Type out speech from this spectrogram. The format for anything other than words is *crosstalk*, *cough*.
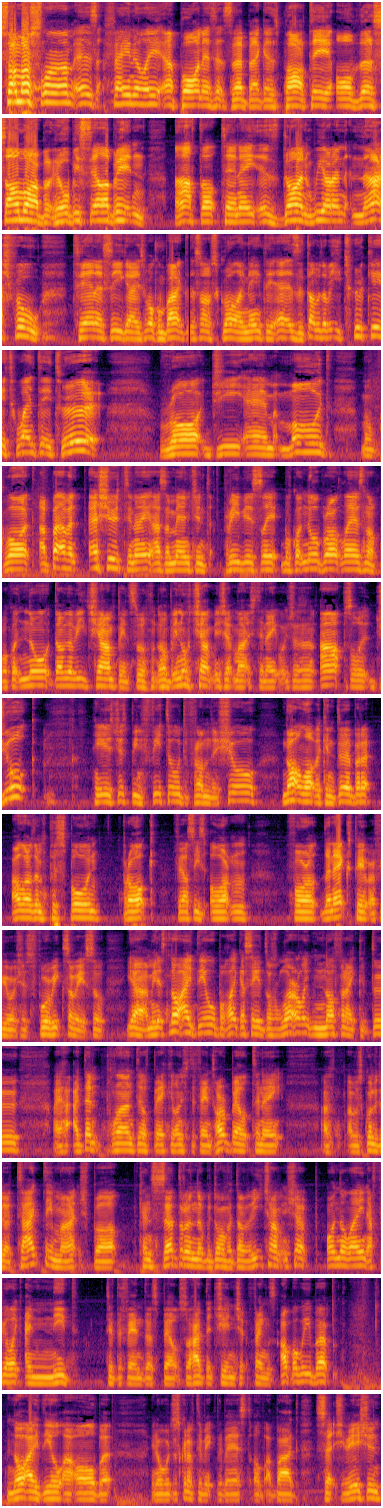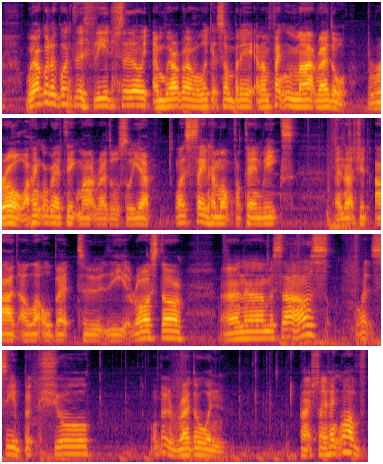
SummerSlam is finally upon us. It's the biggest party of the summer, but who'll be celebrating after tonight is done? We are in Nashville, Tennessee, guys. Welcome back to the Son of Scotland 90. It is the WWE 2K22 Raw GM mode. We've got a bit of an issue tonight, as I mentioned previously. We've got no Brock Lesnar. We've got no WWE Champion, so *laughs* there'll be no championship match tonight, which is an absolute joke. He has just been vetoed from the show. Not a lot we can do about it other than postpone Brock versus Orton for the next pay per view, which is four weeks away. So, yeah, I mean, it's not ideal, but like I said, there's literally nothing I could do. I, I didn't plan to have Becky Lynch defend her belt tonight. I, I was going to do a tag team match, but considering that we don't have a WWE Championship on the line, I feel like I need to defend this belt. So I had to change things up a wee bit. Not ideal at all, but you know, we're just going to have to make the best of a bad situation. We are going to go into the free agency and we are going to have a look at somebody, and I'm thinking Matt Riddle. Bro, I think we're going to take Matt Riddle. So, yeah, let's sign him up for 10 weeks, and that should add a little bit to the roster. And um, is that us? Let's see, book show. What about Riddle and... Actually, I think we'll have...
